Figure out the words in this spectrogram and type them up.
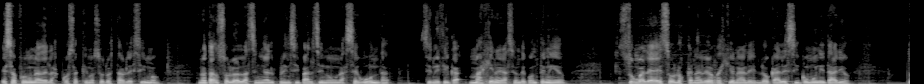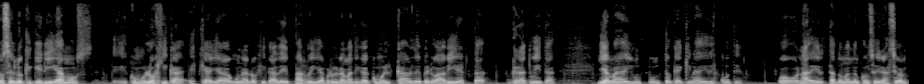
esa fue una de las cosas que nosotros establecimos, no tan solo la señal principal, sino una segunda, significa más generación de contenido, Súmale a eso los canales regionales, locales y comunitarios. Entonces lo que queríamos eh, como lógica es que haya una lógica de parrilla programática como el cable, pero abierta, gratuita. Y además hay un punto que aquí nadie discute o nadie está tomando en consideración.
